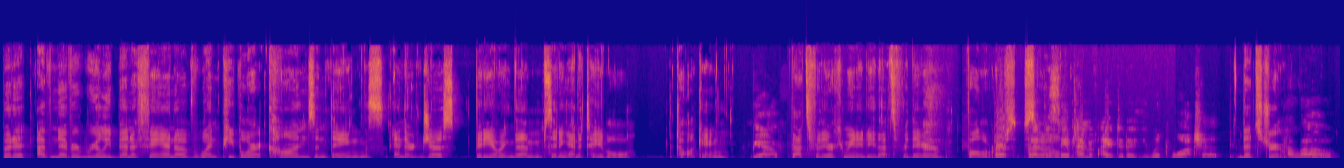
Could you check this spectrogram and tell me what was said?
But it, I've never really been a fan of when people are at cons and things and they're just videoing them sitting at a table talking. Yeah. That's for their community. That's for their followers. But, but at the same time, if I did it, you would watch it. that's true. Hello.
